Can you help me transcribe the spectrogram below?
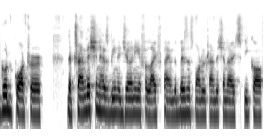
good quarter. The transition has been a journey of a lifetime. The business model transition I speak of,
